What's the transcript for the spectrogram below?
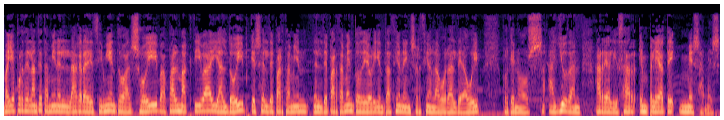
vaya por delante también el agradecimiento al SOIB, a Palma Activa y al DOIP, que es el departamento, el departamento de Orientación e Inserción Laboral de la UIP, porque nos ayudan a realizar Empleate mes a mes.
